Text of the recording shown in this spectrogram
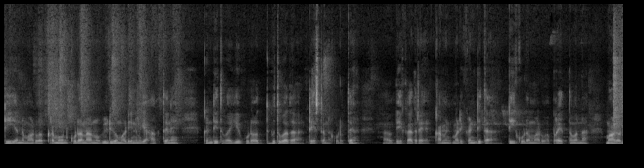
ಟೀಯನ್ನು ಮಾಡುವ ಕ್ರಮವನ್ನು ಕೂಡ ನಾನು ವಿಡಿಯೋ ಮಾಡಿ ನಿಮಗೆ ಹಾಕ್ತೇನೆ. ಖಂಡಿತವಾಗಿಯೂ ಕೂಡ ಅದ್ಭುತವಾದ ಟೇಸ್ಟನ್ನು ಕೊಡುತ್ತೆ. ಬೇಕಾದರೆ ಕಾಮೆಂಟ್ ಮಾಡಿ ಖಂಡಿತ ಟೀ ಕೂಡ ಮಾಡುವ ಪ್ರಯತ್ನವನ್ನು ಮಾಡೋಣ.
